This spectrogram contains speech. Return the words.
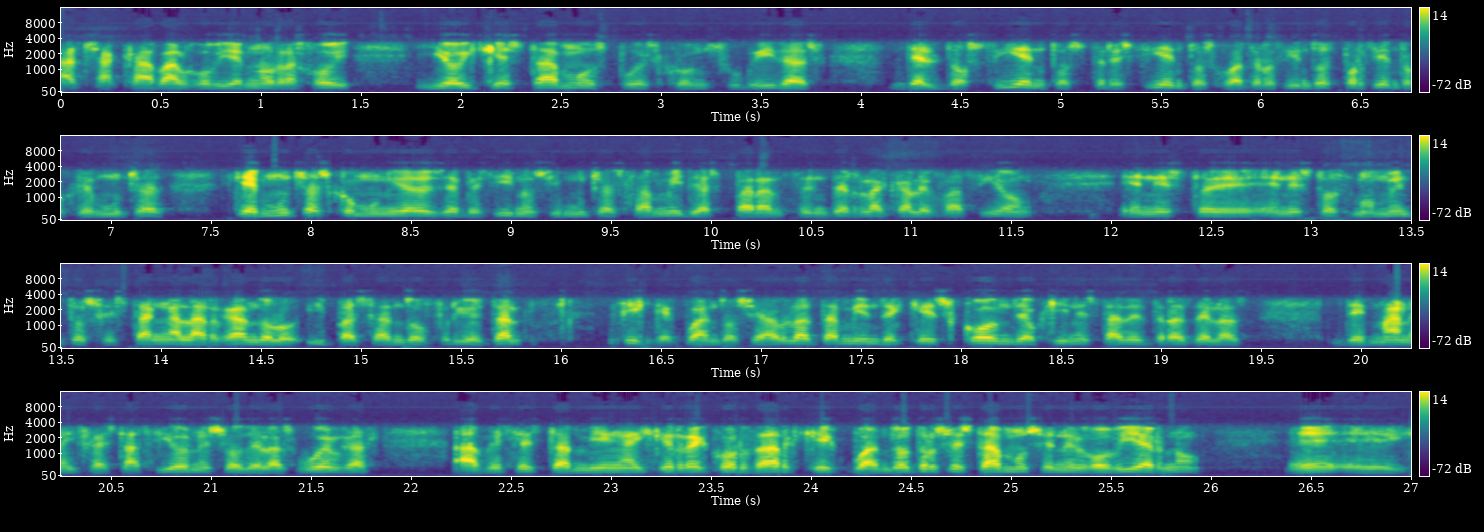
achacaba al gobierno Rajoy y hoy que estamos pues con subidas del 200, 300, 400% que muchas que muchas comunidades de vecinos y muchas familias para encender la calefacción en este en estos momentos están alargándolo y pasando frío y tal. En fin, que cuando se habla también de qué esconde o quién está detrás de las de manifestaciones o de las huelgas, a veces también hay que recordar que cuando otros estamos en el gobierno, eh, eh,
